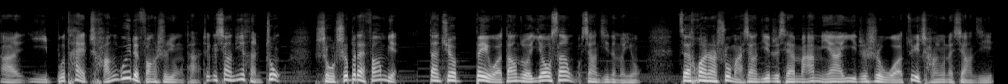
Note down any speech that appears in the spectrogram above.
啊，以不太常规的方式用它，这个相机很重，手持不太方便，但却被我当做幺三五相机那么用。在换上数码相机之前，马米亚一直是我最常用的相机。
